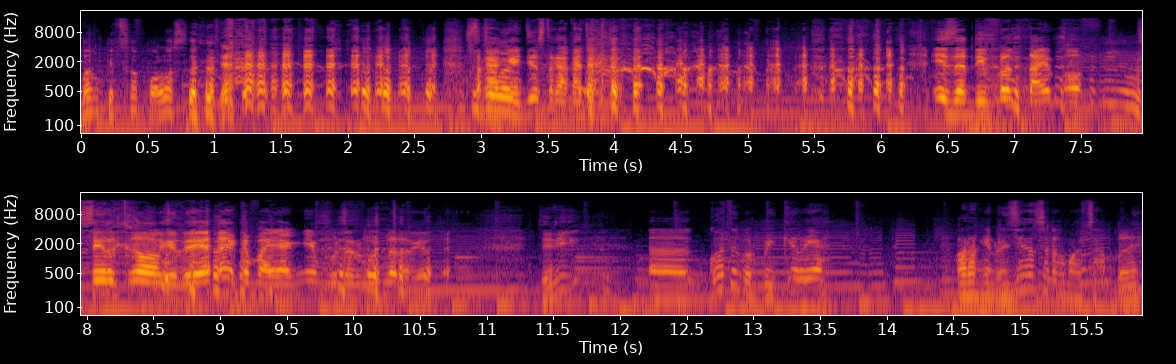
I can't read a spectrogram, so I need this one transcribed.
Bang pizza polos. Setengah keju setengah kacang is a different type of circle gitu ya. Kebayangnya bener-bener gitu. Jadi gue tuh berpikir ya orang Indonesia kan senang banget sambel ya.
